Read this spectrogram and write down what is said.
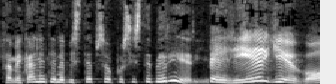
Θα με κάνετε να πιστέψω πως είστε περίεργοι. Περίεργη εγώ.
